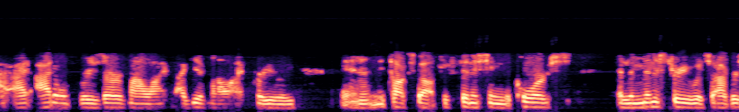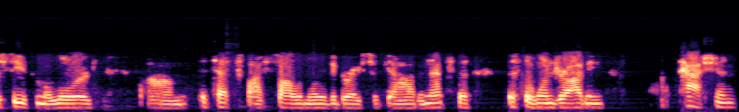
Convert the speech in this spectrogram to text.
I, I don't reserve my life. I give my life freely. And it talks about finishing the course and the ministry which I've received from the Lord um, to testify solemnly the grace of God. And that's the that's the one driving passion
